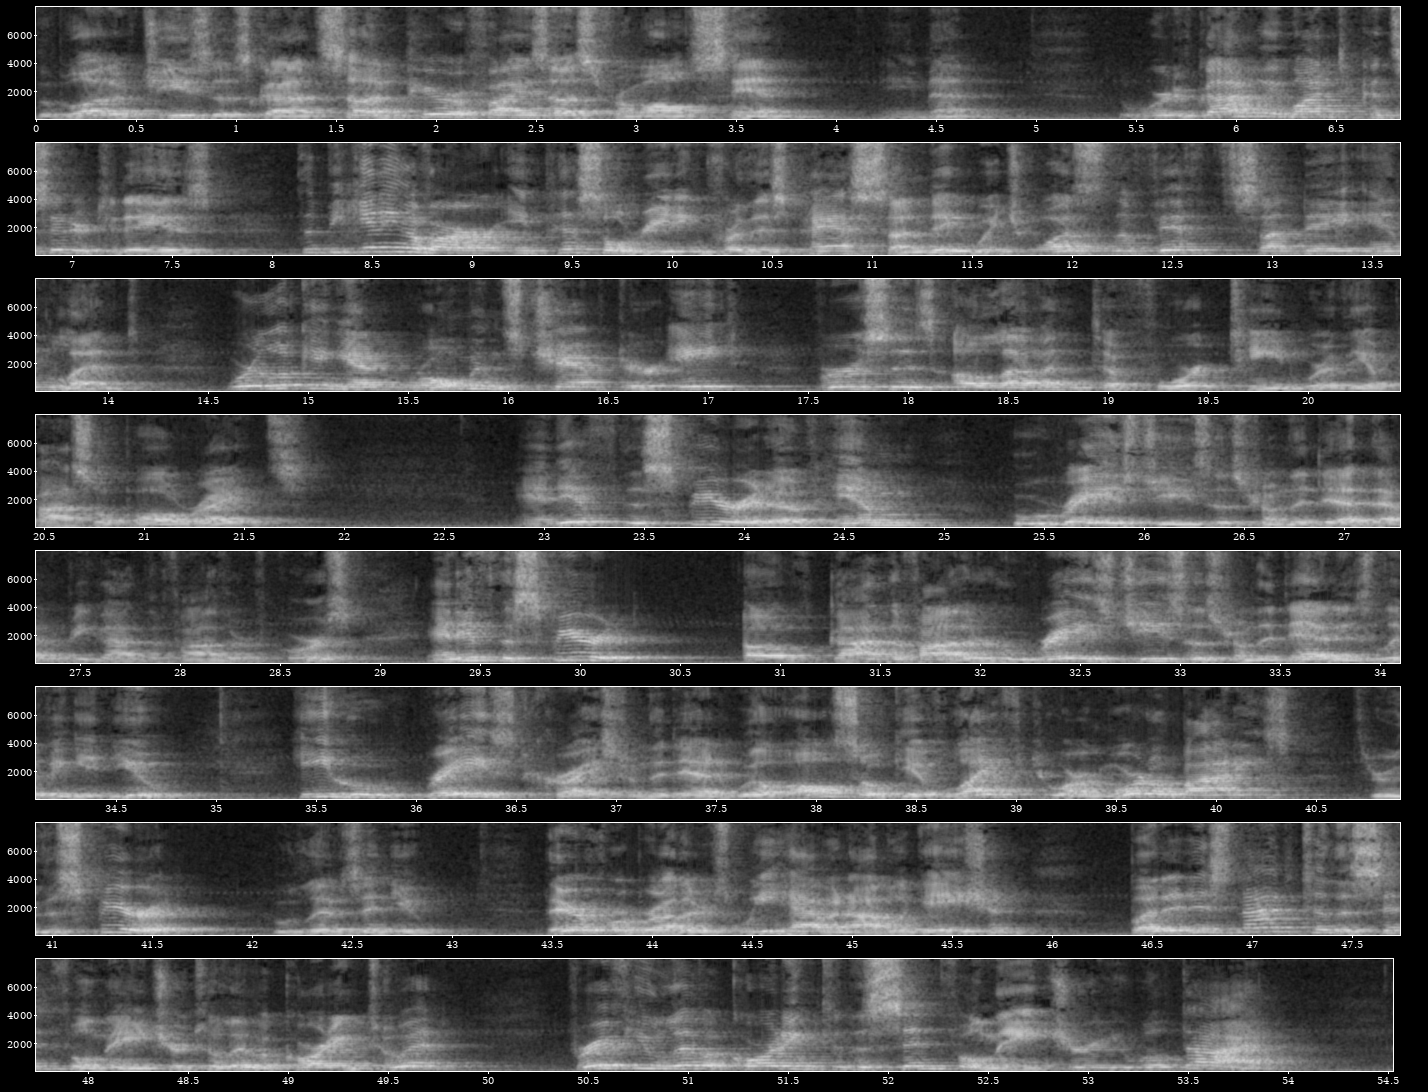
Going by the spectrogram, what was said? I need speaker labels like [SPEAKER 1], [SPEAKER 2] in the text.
[SPEAKER 1] The blood of Jesus, God's Son, purifies us from all sin. Amen. The Word of God we want to consider today is the beginning of our epistle reading for this past Sunday, which was the fifth Sunday in Lent. We're looking at Romans chapter 8, verses 11 to 14, where the Apostle Paul writes, And if the Spirit of Him who raised Jesus from the dead, that would be God the Father, of course, and if the Spirit of God the Father, who raised Jesus from the dead, is living in you, he who raised Christ from the dead will also give life to our mortal bodies through the Spirit who lives in you. Therefore, brothers, we have an obligation, but it is not to the sinful nature to live according to it. For if you live according to the sinful nature, you will die.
